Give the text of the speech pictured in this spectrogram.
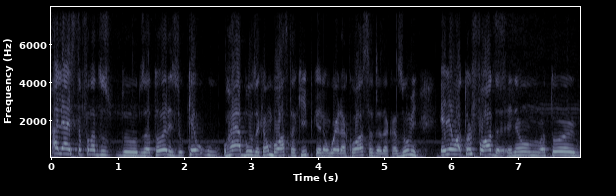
Aliás, tô falando dos, do- dos atores, o que o, o Hayabusa, que é um bosta aqui, porque ele é um guarda-costa da, da Kazumi, ele é um ator foda. Ele é um ator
